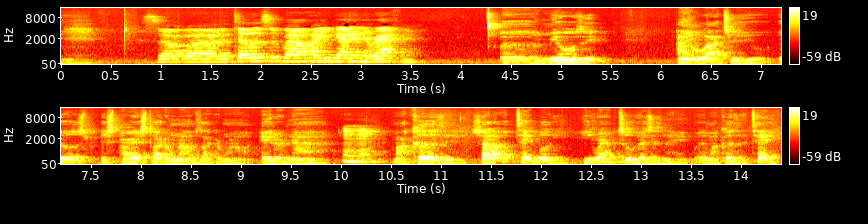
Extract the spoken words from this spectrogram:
baby. So uh, tell us about how you got into rapping. Uh, music, I ain't gonna lie to you. It was it's probably started when I was like around eight or nine. Mm-hmm. My cousin, shout out to Tay Boogie, he rapped too. That's his name. But my cousin Tay,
